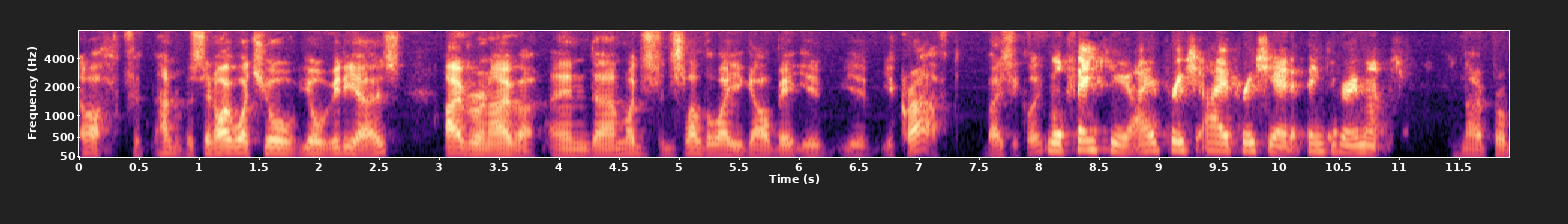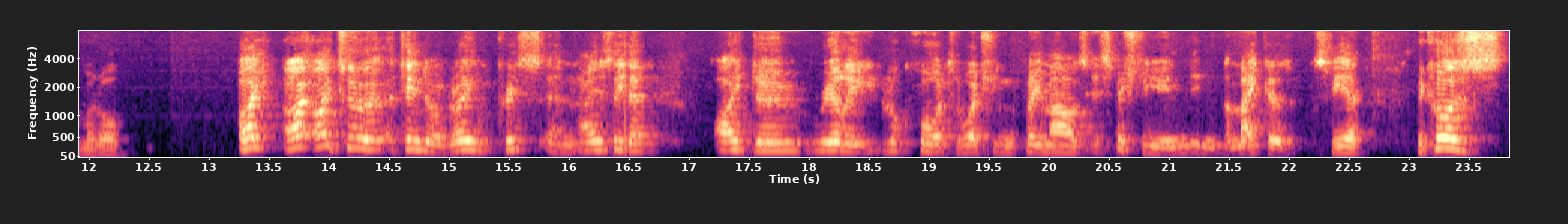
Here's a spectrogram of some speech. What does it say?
Oh, hundred percent. I watch your your videos over and over, and um, I just I just love the way you go about your your, your craft. Basically, Well, thank you. I appreciate. I appreciate it. Thank you very much. no problem at all. I, I, I too tend to agree with Chris and Ainslee that I do really look forward to watching females, especially in, in the maker sphere, because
